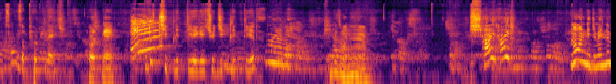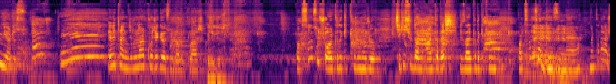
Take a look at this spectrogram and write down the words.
Baksanıza pörtlek. Örtme. Bu da çiklit diye geçiyor. Ciklit diye de ama yani. Kızma ne? Şş, hayır hayır. No anneciğim ellemiyoruz. Evet anneciğim bunlar koca gözlü balıklar. Koca gözlü. Baksanıza şu arkadaki turuncu. Çekil şuradan arkadaş. Biz arkadaki turuncu. Baksanıza gözüne. Ne kadar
